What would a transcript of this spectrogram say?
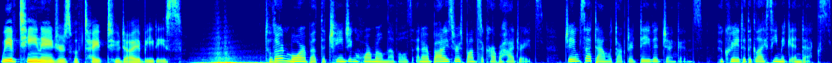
We have teenagers with type 2 diabetes. To learn more about the changing hormone levels and our body's response to carbohydrates, James sat down with Dr. David Jenkins, who created the glycemic index.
